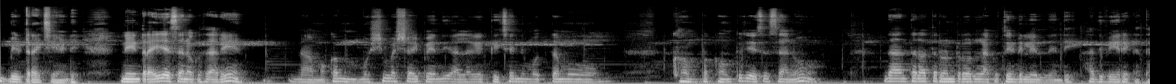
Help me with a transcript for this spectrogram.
మీరు ట్రై చేయండి. నేను ట్రై చేశాను ఒకసారి. నా ముఖం ముషి మషి అయిపోయింది. అలాగే కిచెన్ని మొత్తము కంప కంపు చేసేసాను. దాని తర్వాత రెండు రోజులు నాకు తిండి లేదండి. అది వేరే కథ.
